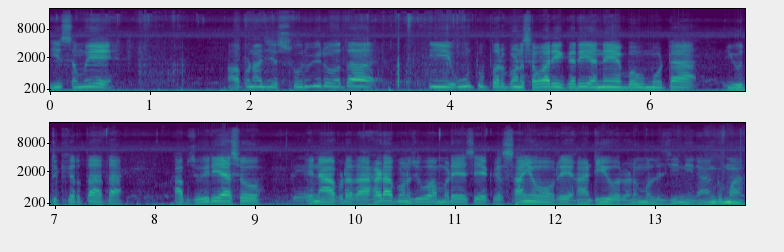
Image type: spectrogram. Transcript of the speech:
એ સમયે આપણા જે શૂરવીરો હતા, એ ઊંટ ઉપર પણ સવારી કરી અને બહુ મોટા યુદ્ધ કરતા હતા. આપ જોઈ રહ્યા છો, એના આપણા રાહડા પણ જોવા મળે છે કે સાયો રે હાંઢીઓ રણમલજીની રાંગમાં.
